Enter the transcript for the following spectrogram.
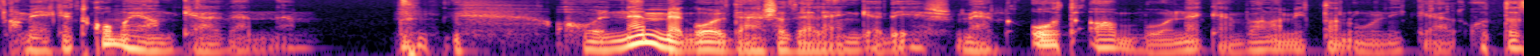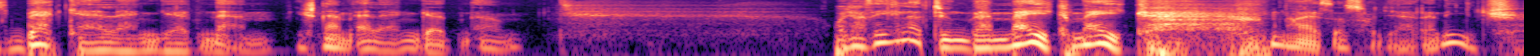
Amelyeket komolyan kell vennem. ahol nem megoldás az elengedés, mert ott abból nekem valamit tanulni kell, ott az be kell engednem, és nem elengednem. Hogy az életünkben melyik, melyik, na ez az, hogy erre nincs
